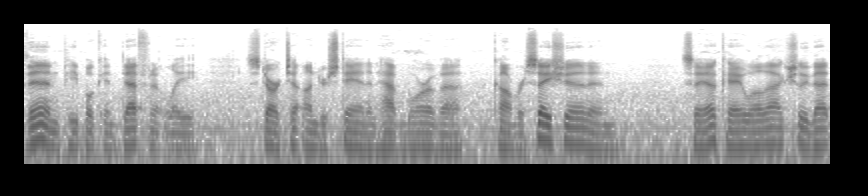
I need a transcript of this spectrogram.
then people can definitely start to understand and have more of a conversation and say okay well actually that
